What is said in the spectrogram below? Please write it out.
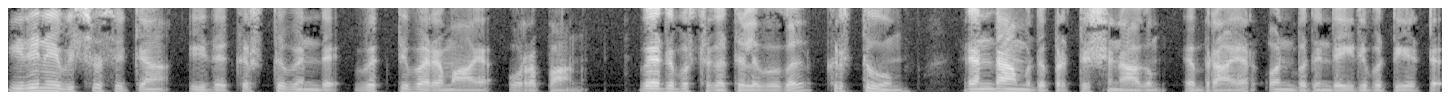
ഇതിനെ വിശ്വസിക്ക ഇത് ക്രിസ്തുവിന്റെ വ്യക്തിപരമായ ഉറപ്പാണ്. വേദപുസ്തക തെളിവുകൾ ക്രിസ്തുവും രണ്ടാമത് പ്രത്യക്ഷനാകും. എബ്രായർ ഒൻപതിന്റെ ഇരുപത്തിയെട്ട്.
